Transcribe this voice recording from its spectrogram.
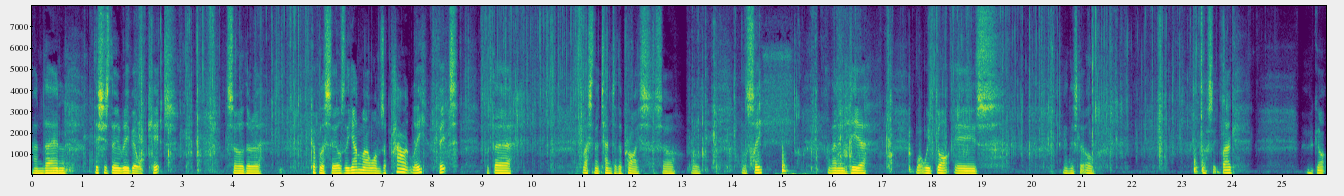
And then this is the rebuild kit. So there are a couple of seals. The Yanmar ones apparently fit but they're less than a tenth of the price. So we'll, we'll see and then in here what we've got is in this little plastic bag we've got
